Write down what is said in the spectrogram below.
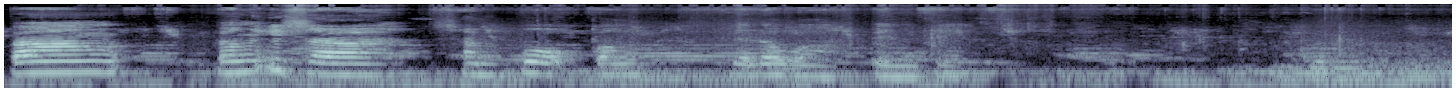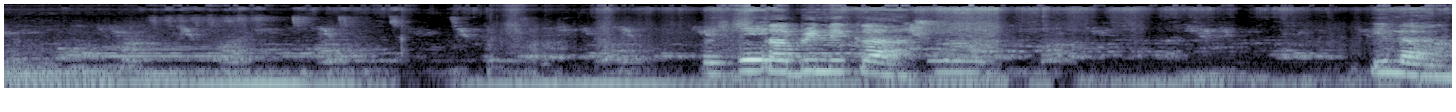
Pang, pang isa, sampo. Pang dalawa, pente. Basta bili ka. Ilan?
